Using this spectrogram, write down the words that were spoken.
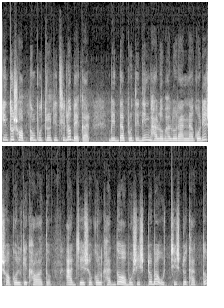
কিন্তু সপ্তম পুত্রটি ছিল বেকার। বৃদ্ধা প্রতিদিন ভালো ভালো রান্না করে সকলকে খাওয়াতো। আর যে সকল খাদ্য অবশিষ্ট বা উচ্ছিষ্ট থাকতো,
